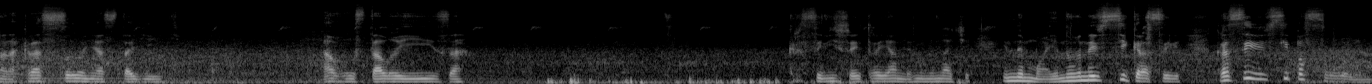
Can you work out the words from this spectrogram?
вона красуня стоїть. Августа Луїза. Красивішої троянди мені наче і немає. Ну вони всі красиві. Красиві всі по-своєму.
